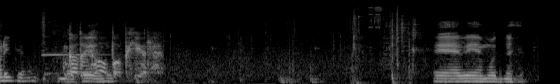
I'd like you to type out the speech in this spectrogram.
गाड़ी क्या got a hop up here ए अभी एमो नहीं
